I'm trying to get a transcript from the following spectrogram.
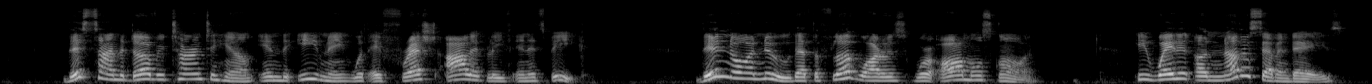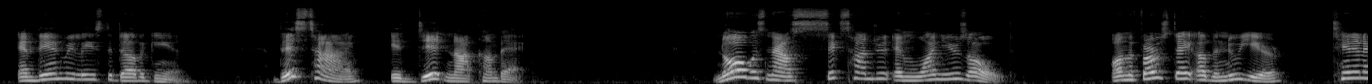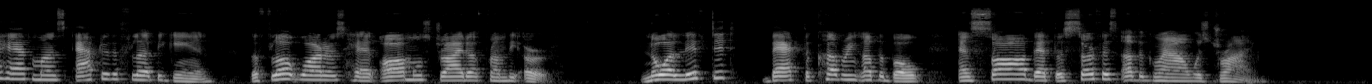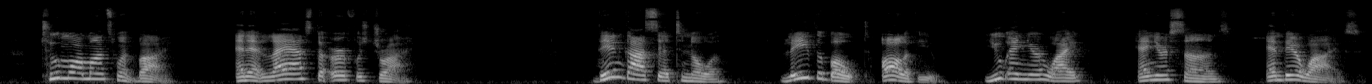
This time the dove returned to him in the evening with a fresh olive leaf in its beak. Then Noah knew that the flood waters were almost gone. He waited another seven days and then released the dove again. This time, it did not come back. Noah was now 601 years old. On the first day of the new year, ten and a half months after the flood began, the flood waters had almost dried up from the earth. Noah lifted back the covering of the boat and saw that the surface of the ground was drying. Two more months went by, and at last the earth was dry. Then God said to Noah, Leave the boat, all of you, you and your wife and your sons and their wives.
